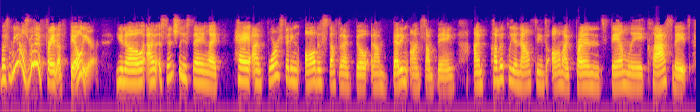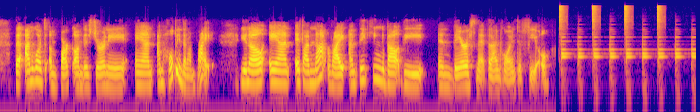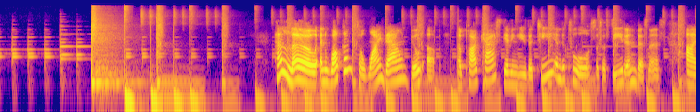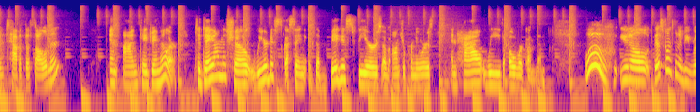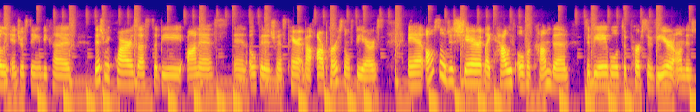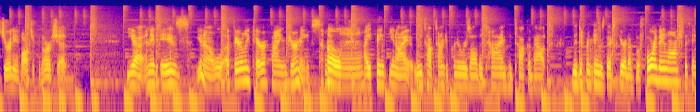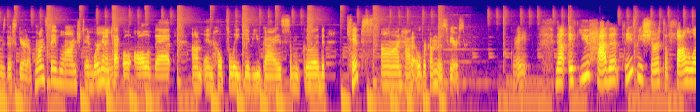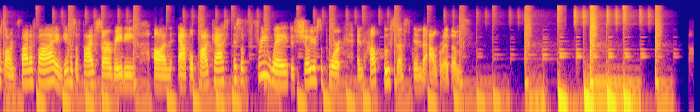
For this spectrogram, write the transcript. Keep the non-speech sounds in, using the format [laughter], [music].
but for me, I was really afraid of failure. You know, I'm essentially saying, like, hey, I'm forfeiting all this stuff that I've built and I'm betting on something. I'm publicly announcing to all my friends, family, classmates that I'm going to embark on this journey and I'm hoping that I'm right, you know? And if I'm not right, I'm thinking about the embarrassment that I'm going to feel. Hello, and welcome to Wind Down, Build Up, the podcast giving you the tea and the tools to succeed in business. I'm Tabitha Solomon. And I'm KJ Miller. Today on the show, we're discussing the biggest fears of entrepreneurs and how we've overcome them. Woo! You know, this one's going to be really interesting because this requires us to be honest and open and transparent about our personal fears and also just share like how we've overcome them to be able to persevere on this journey of entrepreneurship. Yeah, and it is, you know, a fairly terrifying journey. [laughs] So mm-hmm. I think, you know, I we talk to entrepreneurs all the time who talk about the different things they're scared of before they launch, the things they're scared of once they've launched, and we're going to mm-hmm. tackle all of that um, and hopefully give you guys some good tips on how to overcome those fears. Great. Now, if you haven't, please be sure to follow us on Spotify and give us a five star rating on Apple Podcasts. It's a free way to show your support and help boost us in the algorithms.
